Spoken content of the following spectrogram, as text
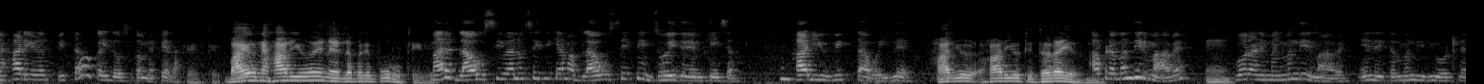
ને હાડી નથી પીતા હો, કહી દઉં છું તમને પહેલા. ઠીક ઠીક. બાયુને હાડી હોય ને એટલે પછી પૂરું થઈ ગયું મારે બ્લાઉઝ સીવાનું છે કે આમાં બ્લાઉઝ છે કે જોઈ દો એમ કહી છે. હાડિયું વિકતા હોય લે. હાડિયું હાડિયું થી ધરાય જ આપણે મંદિરમાં આવે. હમ. ગોરાણીમાં મંદિરમાં આવે. એને રીતે મંદિર એટલે.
